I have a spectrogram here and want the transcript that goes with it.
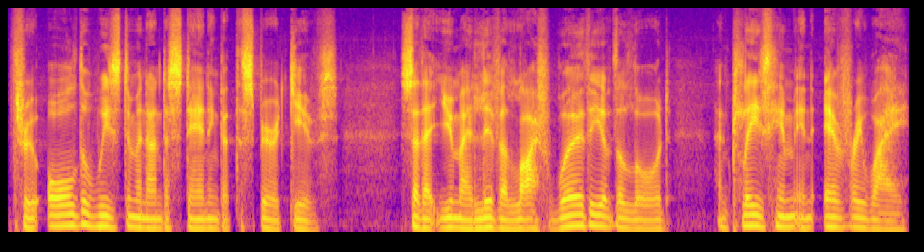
through all the wisdom and understanding that the Spirit gives, so that you may live a life worthy of the Lord and please Him in every way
